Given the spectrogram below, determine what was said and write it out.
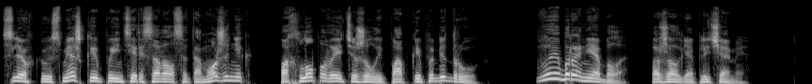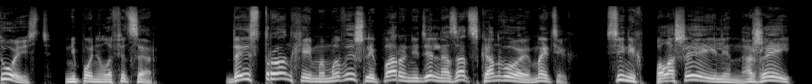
С легкой усмешкой поинтересовался таможенник, похлопывая тяжелой папкой по бедру. «Выбора не было. — пожал я плечами. «То есть?» — не понял офицер. «Да из Тронхейма мы вышли пару недель назад с конвоем этих, синих палашей или ножей».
